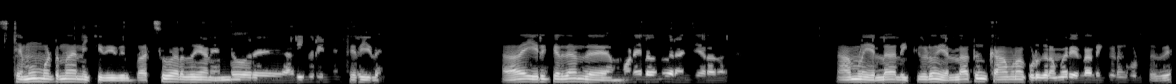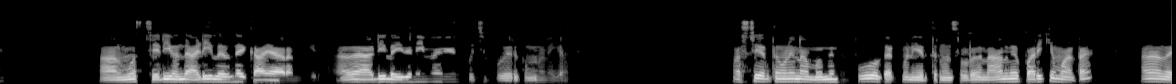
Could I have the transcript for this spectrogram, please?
ஸ்டெம்மு மட்டும்தான் நிற்கிது இது பர்ஸ் வர்றதுக்கான எந்த ஒரு அறிகுறியுமே தெரியல. அதாவது இருக்கிறது அந்த முனையில் வந்து ஒரு அஞ்சு இலை தான். நாமளும் எல்லா லிக்விடும் எல்லாத்துக்கும் காமனாக கொடுக்குற மாதிரி எல்லா லிக்விடும் கொடுத்தது. ஆல்மோஸ்ட் செடி வந்து அடியிலேருந்தே காய ஆரம்பிச்சு அதாவது அடியில் இதுலேயுமே வேர் பூச்சி போயிருக்கும்னு நினைக்கிறேன். ஃபஸ்ட்டு எடுத்தவொடனே நம்ம வந்து இந்த பூவை கட் பண்ணி எடுத்துருவேன் சொல்கிறேன் நானுமே பறிக்க மாட்டேன். ஆனால் அந்த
